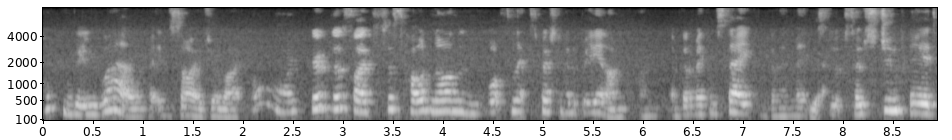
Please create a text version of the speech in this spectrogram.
coping really well, but inside you're like, oh my goodness, I'm just holding on, and what's the next question going to be? And I'm I'm, I'm going to make a mistake. I'm going to make this look so stupid.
